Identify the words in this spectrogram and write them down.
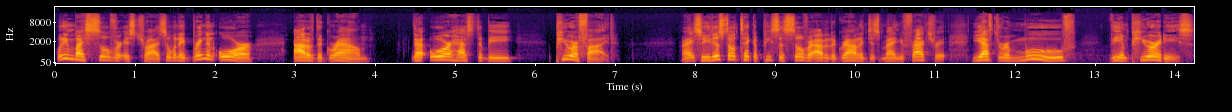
what do you mean by silver is tried? So, when they bring an ore out of the ground, that ore has to be purified, right? So, you just don't take a piece of silver out of the ground and just manufacture it. You have to remove the impurities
